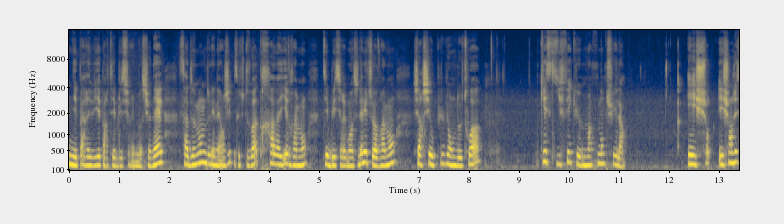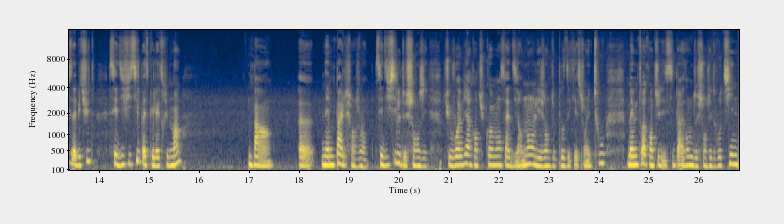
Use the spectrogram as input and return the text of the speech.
n'es pas réveillé par tes blessures émotionnelles, ça demande de l'énergie parce que tu dois travailler vraiment tes blessures émotionnelles et tu dois vraiment chercher au plus long de toi qu'est-ce qui fait que maintenant tu es là? Et, changer ses habitudes, c'est difficile parce que l'être humain, ben, euh, n'aime pas le changement. C'est difficile de changer. Tu vois bien quand tu commences à dire non, les gens te posent des questions et tout. Même toi, quand tu décides par exemple de changer de routine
